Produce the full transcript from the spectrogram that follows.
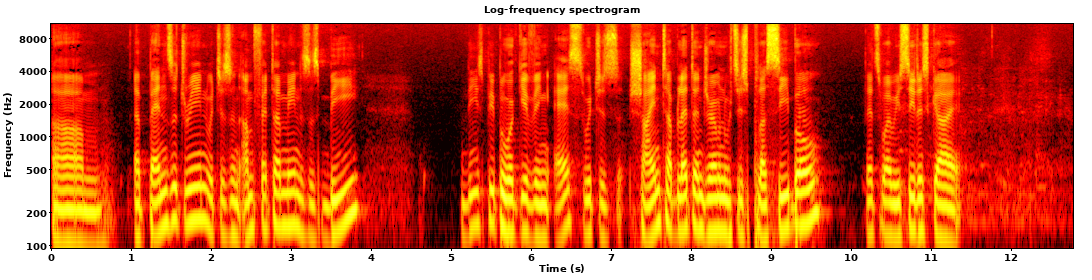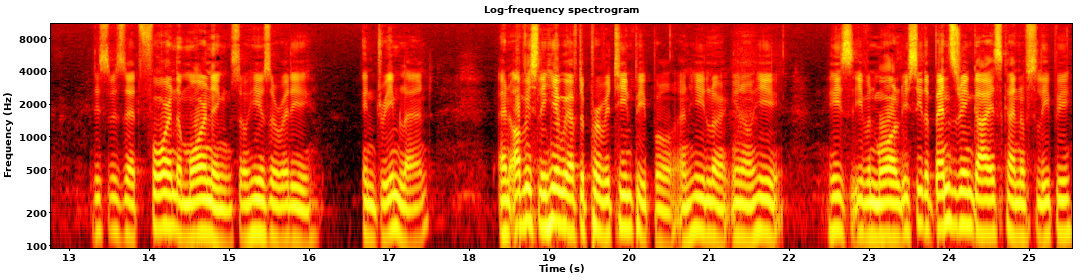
um, a benzedrine, which is an amphetamine. This is B these people were giving S, which is Scheintablette in German, which is placebo. That's why we see this guy. This was at four in the morning, so he is already in dreamland. And obviously, here we have the Pervitin people, and he learned, you know, he, he's even more. You see, the Benzedrine guy is kind of sleepy,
